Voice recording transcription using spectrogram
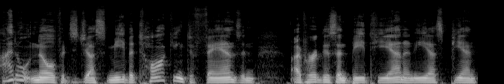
I don't know if it's just me, but talking to fans, and I've heard this on BTN and ESPN,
